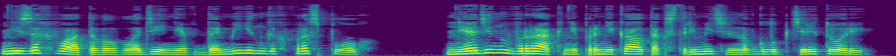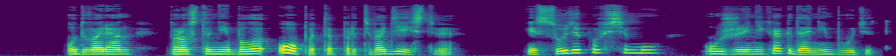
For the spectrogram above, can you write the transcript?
не захватывал владения в доминингах врасплох. Ни один враг не проникал так стремительно вглубь территорий. У дворян просто не было опыта противодействия. И, судя по всему, уже никогда не будет.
